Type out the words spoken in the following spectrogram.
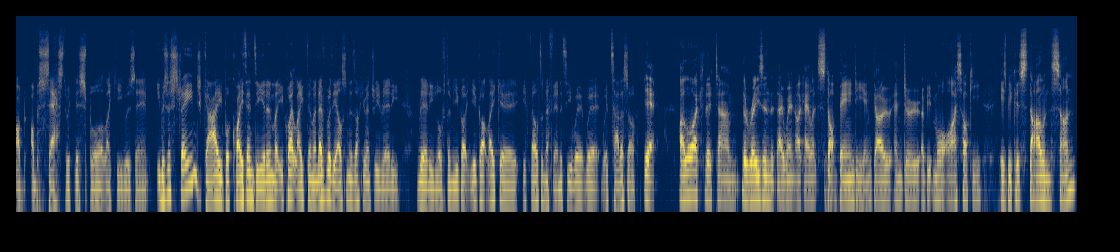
ob- obsessed with this sport. Like he was, um, he was a strange guy, but quite endearing. Like you quite liked him, and everybody else in the documentary really, really loved him. You got, you got like a, you felt an affinity with with, with Tarasov. Yeah. I liked that um, the reason that they went, okay, let's stop bandy and go and do a bit more ice hockey is because Stalin's son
